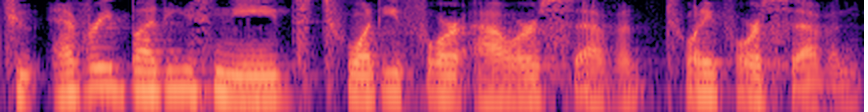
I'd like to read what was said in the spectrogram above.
to everybody's needs 24 hours 7, 24 7.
